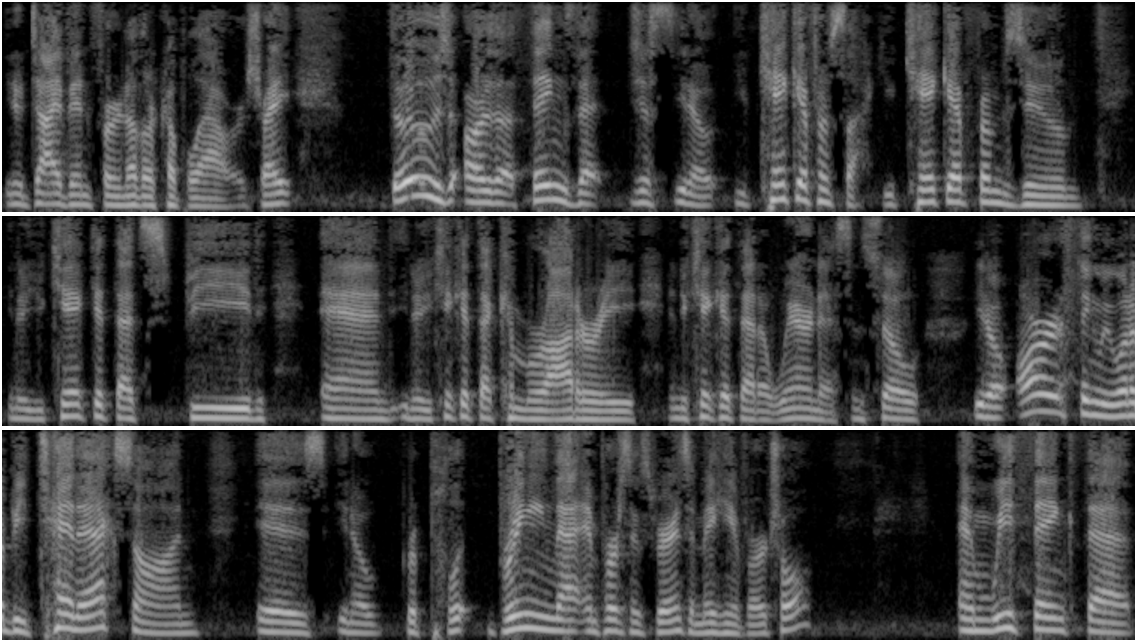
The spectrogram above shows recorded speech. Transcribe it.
you know dive in for another couple hours, right? Those are the things that just you know you can't get from slack. You can't get from zoom. You know you can't get that speed and you know you can't get that camaraderie and you can't get that awareness. And so you know our thing we want to be 10x on is you know repl- bringing that in-person experience and making it virtual. And we think that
